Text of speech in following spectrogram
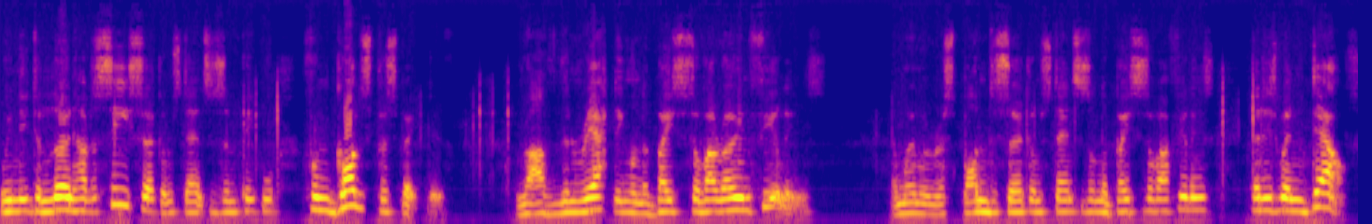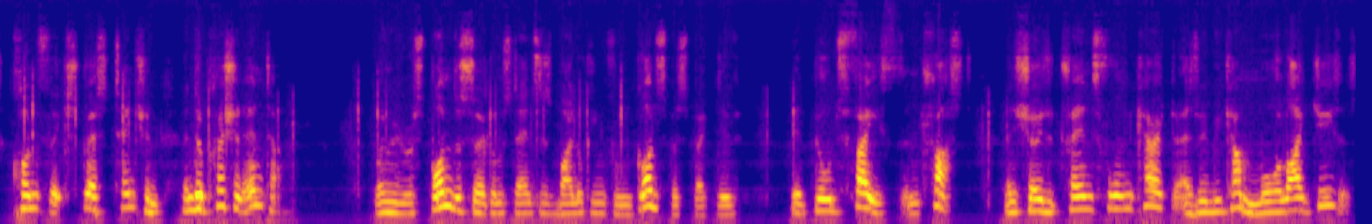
We need to learn how to see circumstances and people from God's perspective, rather than reacting on the basis of our own feelings. And when we respond to circumstances on the basis of our feelings, that is when doubt, conflict, stress, tension, and depression enter. When we respond to circumstances by looking from God's perspective, it builds faith and trust and shows a transformed character as we become more like Jesus.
